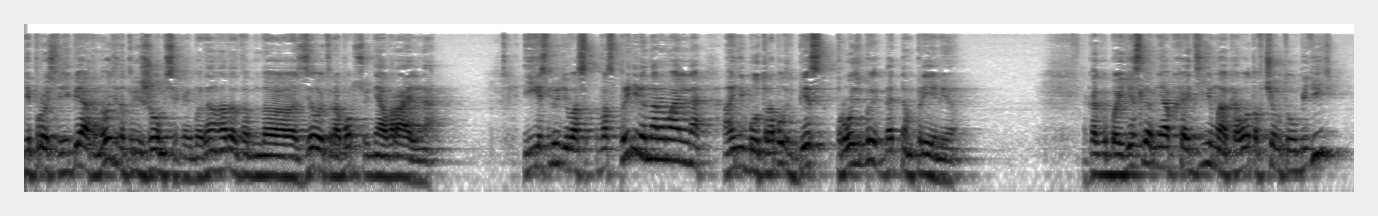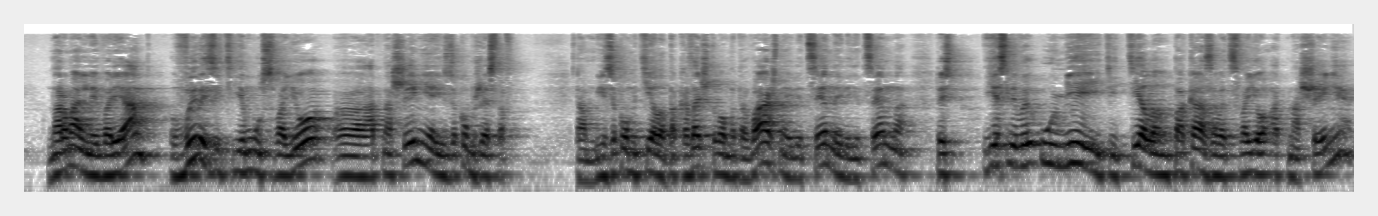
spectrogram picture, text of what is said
и просите, ребята, давайте напряжемся, как бы, да, надо там, э, сделать работу сегодня аврально. И если люди вас восприняли нормально, они будут работать без просьбы дать нам премию. Как бы, если вам необходимо кого-то в чем-то убедить, нормальный вариант выразить ему свое э, отношение языком жестов. Там, языком тела показать, что вам это важно или ценно, или не ценно. То есть, если вы умеете телом показывать свое отношение,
